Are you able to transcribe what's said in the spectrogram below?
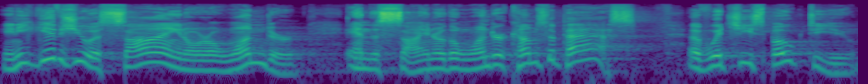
And he gives you a sign or a wonder, and the sign or the wonder comes to pass, of which he spoke to you.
